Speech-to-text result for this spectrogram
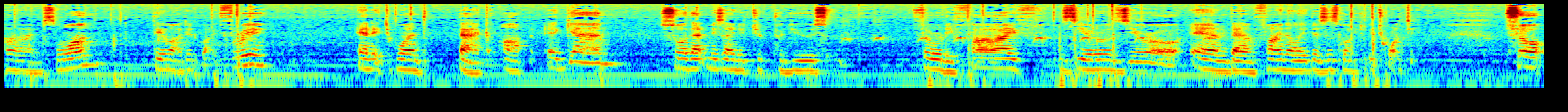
times one divided by three, and it went back up again. So that means I need to produce 35, 0, 0, and then finally this is going to be 20. So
